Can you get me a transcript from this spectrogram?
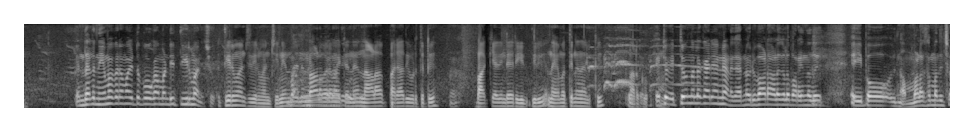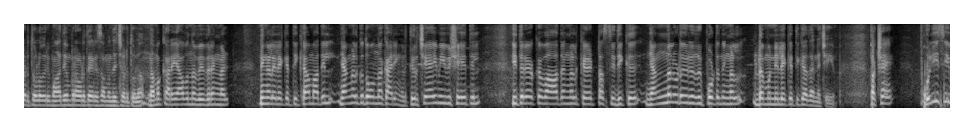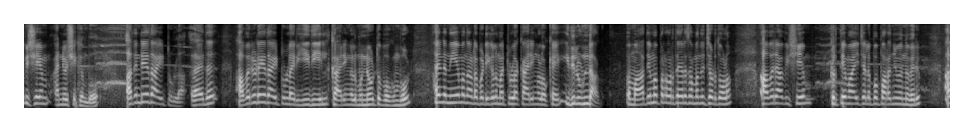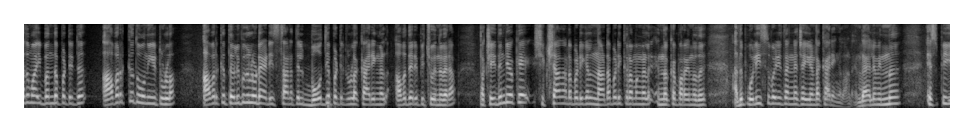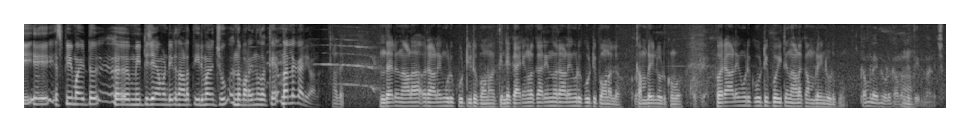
എന്തായാലും നിയമപരമായിട്ട് പോകാൻ വേണ്ടി തീരുമാനിച്ചു. തീരുമാനിച്ചു തീരുമാനിച്ചു. ഇനി എന്തായാലും നിയമപരമായിട്ട് തന്നെ നാളെ പരാതി കൊടുത്തിട്ട് ബാക്കി അതിന്റെ രീതിയിൽ നിയമത്തിന് നിലയ്ക്ക് നടക്കും. ഏറ്റവും ഏറ്റവും നല്ല കാര്യം തന്നെയാണ്. കാരണം ഒരുപാട് ആളുകൾ പറയുന്നത് ഇപ്പോൾ നമ്മളെ സംബന്ധിച്ചിടത്തോളം ഒരു മാധ്യമ പ്രവർത്തകരെ സംബന്ധിച്ചിടത്തോളം നമുക്കറിയാവുന്ന വിവരങ്ങൾ നിങ്ങളിലേക്ക് എത്തിക്കാം. അതിൽ ഞങ്ങൾക്ക് തോന്നുന്ന കാര്യങ്ങൾ. തീർച്ചയായും ഈ വിഷയത്തിൽ ഇത്രയൊക്കെ വാദങ്ങൾ കേട്ട സ്ഥിതിക്ക് ഞങ്ങളുടെ ഒരു റിപ്പോർട്ട് നിങ്ങളുടെ മുന്നിലേക്ക് എത്തിക്കുക തന്നെ ചെയ്യും. പക്ഷേ പോലീസ് ഈ വിഷയം അന്വേഷിക്കുമ്പോൾ അതിന്റേതായിട്ടുള്ള അതായത് അവരുടേതായിട്ടുള്ള രീതിയിൽ കാര്യങ്ങൾ മുന്നോട്ട് പോകുമ്പോൾ അതിന്റെ നിയമ നടപടികൾ മറ്റുള്ള കാര്യങ്ങളൊക്കെ ഇതിലുണ്ടാകും. അപ്പോൾ മാധ്യമപ്രവർത്തകരെ സംബന്ധിച്ചിടത്തോളം അവർ ആ വിഷയം കൃത്യമായി ചിലപ്പോൾ പറഞ്ഞു എന്ന് വരും. അതുമായി ബന്ധപ്പെട്ടിട്ട് അവർക്ക് തോന്നിയിട്ടുള്ള അവർക്ക് തെളിവുകളുടെ അടിസ്ഥാനത്തിൽ ബോധ്യപ്പെട്ടിട്ടുള്ള കാര്യങ്ങൾ അവതരിപ്പിച്ചു എന്ന് വരാം. പക്ഷേ ഇതിന്റെയൊക്കെ ശിക്ഷാ നടപടികൾ നടപടിക്രമങ്ങൾ എന്നൊക്കെ പറയുന്നത് അത് പോലീസ് വഴി തന്നെ ചെയ്യേണ്ട കാര്യങ്ങളാണ്. എന്തായാലും ഇന്ന് എസ് പി എസ് പിയുമായിട്ട് മീറ്റ് ചെയ്യാൻ വേണ്ടിയിട്ട് നാളെ തീരുമാനിച്ചു എന്ന് പറയുന്നതൊക്കെ നല്ല കാര്യമാണ്. അതെ. എന്തായാലും നാളെ ഒരാളെയും കൂടി കൂട്ടിയിട്ട് പോകണം. ഇതിന്റെ കാര്യങ്ങളൊക്കെ അറിയുന്ന ഒരാളെയും കൂടി കൂട്ടി പോകണമല്ലോ കംപ്ലയിന്റ് കൊടുക്കുമ്പോൾ. അപ്പോൾ ഒരാളെയും കൂടി കൂട്ടി പോയിട്ട് നാളെ കംപ്ലയിന്റ് കൊടുക്കും. കംപ്ലയിന്റ് കൊടുക്കാൻ വേണ്ടി തീരുമാനിച്ചു.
